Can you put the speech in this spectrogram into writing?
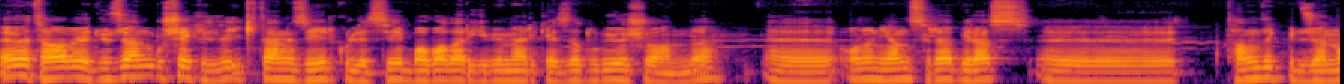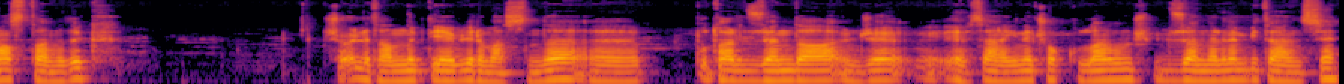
Evet abi düzen bu şekilde. iki tane zehir kulesi babalar gibi merkezde duruyor şu anda. Ee, onun yanı sıra biraz ee, tanıdık bir düzen. Nasıl tanıdık? Şöyle tanıdık diyebilirim aslında. Ee, bu tarz düzen daha önce efsane yine çok kullanılmış bir düzenlerden bir tanesi.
